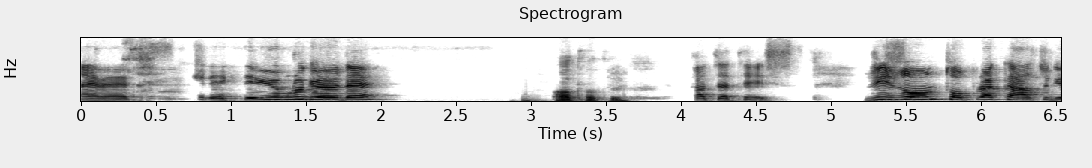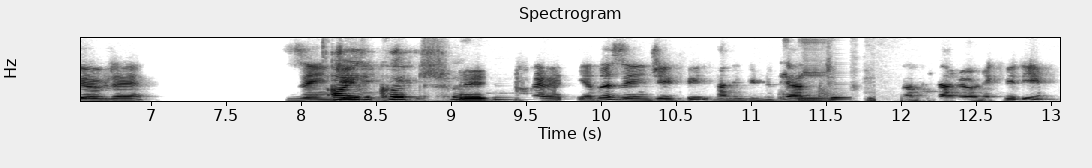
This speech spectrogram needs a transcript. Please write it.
Evet. Çilekte. Yumru gövde. Patates. Patates. Rizom toprak altı gövde. Zencefil. Ayrikot. Evet ya da zencefil. Hani günlük hayatımızdan bir tane örnek vereyim.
